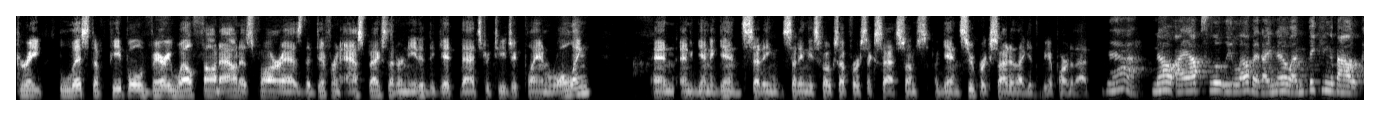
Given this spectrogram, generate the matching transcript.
great list of people, very well thought out as far as the different aspects that are needed to get that strategic plan rolling. And and again, again, setting setting these folks up for success. So I'm again super excited I get to be a part of that. Yeah, no, I absolutely love it. I know. I'm thinking about.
